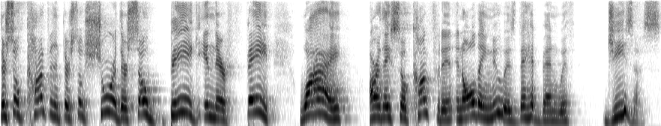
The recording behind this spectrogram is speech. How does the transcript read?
They're so confident, they're so sure, they're so big in their faith. Why are they so confident? And all they knew is they had been with Jesus.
